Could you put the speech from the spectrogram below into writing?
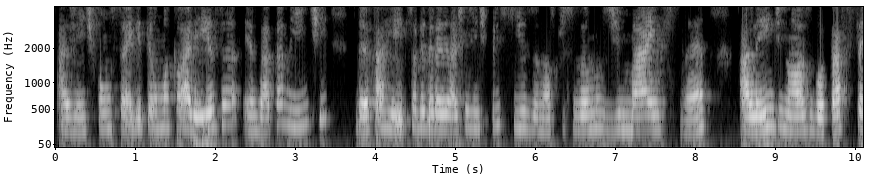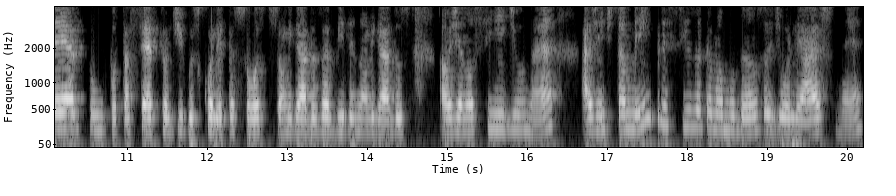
a gente consegue ter uma clareza exatamente dessa rede de solidariedade que a gente precisa. Nós precisamos de mais, né? além de nós votar certo, votar certo eu digo escolher pessoas que são ligadas à vida e não ligadas ao genocídio, né? A gente também precisa ter uma mudança de olhar, né?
